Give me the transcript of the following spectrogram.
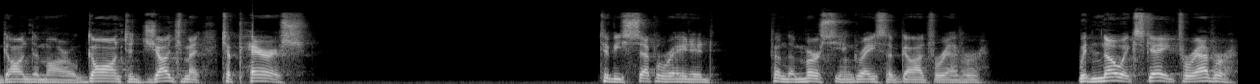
gone tomorrow, gone to judgment, to perish, to be separated from the mercy and grace of God forever, with no escape forever.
